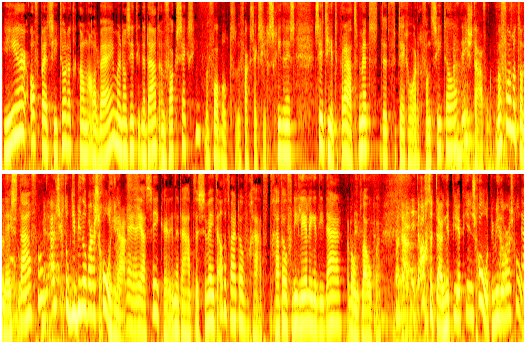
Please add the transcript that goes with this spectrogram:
Hier of bij het CITO, dat kan allebei. Maar dan zit inderdaad een vaksectie, bijvoorbeeld de vaksectie geschiedenis... zit hier te praten met de vertegenwoordiger van het CITO. Aan deze tafel? Bijvoorbeeld aan deze tafel. Met uitzicht op die middelbare school hiernaast. Ja, ja, ja, zeker, inderdaad. Dus ze weten altijd waar het over gaat. Het gaat over die leerlingen die daar rondlopen. Maar daar... In de achtertuin heb je, heb je een school, heb je middelbare school. Ja,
